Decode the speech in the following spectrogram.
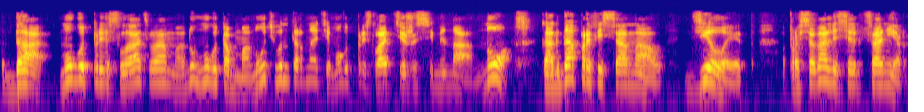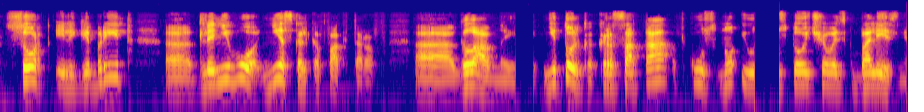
Да, могут прислать вам, ну, могут обмануть в интернете, могут прислать те же семена, но когда профессионал делает, профессиональный селекционер, сорт или гибрид, э, для него несколько факторов э, главный. Не только красота, вкус, но и устойчивость к болезням.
